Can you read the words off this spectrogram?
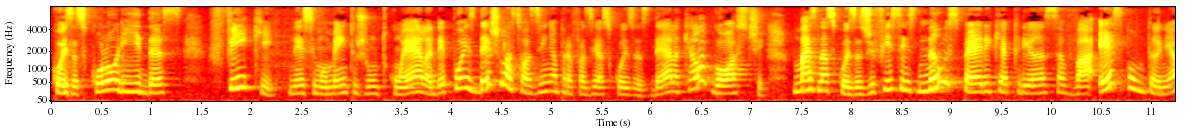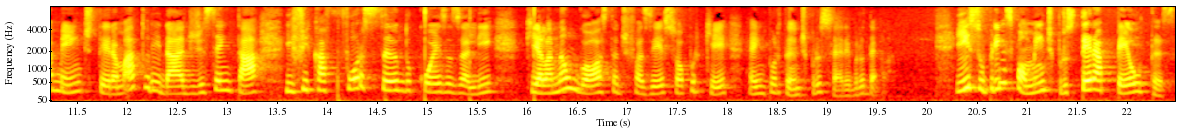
coisas coloridas. Fique nesse momento junto com ela, depois deixe ela sozinha para fazer as coisas dela que ela goste, mas nas coisas difíceis não espere que a criança vá espontaneamente ter a maturidade de sentar e ficar forçando coisas ali que ela não gosta de fazer só porque é importante para o cérebro dela. Isso principalmente para os terapeutas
